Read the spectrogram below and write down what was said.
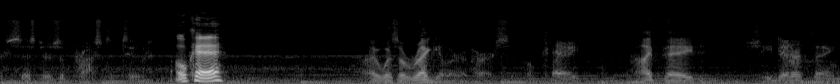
Her sister's a prostitute. Okay. I was a regular of hers, okay? I paid. She did her thing.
